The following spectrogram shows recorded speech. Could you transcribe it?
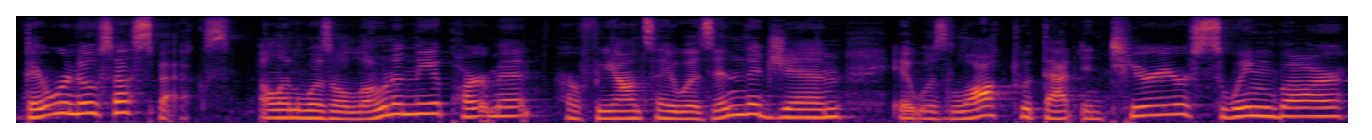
there were no suspects. Ellen was alone in the apartment, her fiance was in the gym, it was locked with that interior swing bar,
